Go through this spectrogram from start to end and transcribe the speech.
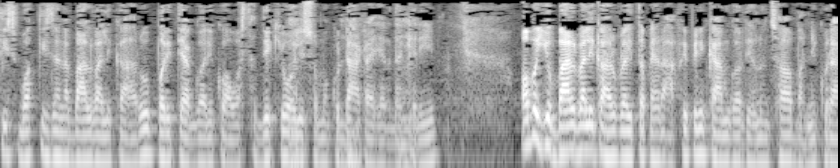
तीस बत्तीसजना बालबालिकाहरू परित्याग गरेको अवस्था देखियो अहिलेसम्मको डाटा हेर्दाखेरि। अब यो बालबालिकाहरूको लागि तपाईँहरू आफै पनि काम गर्दै हुनुहुन्छ भन्ने कुरा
